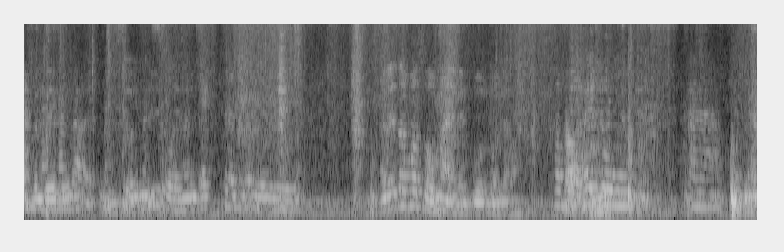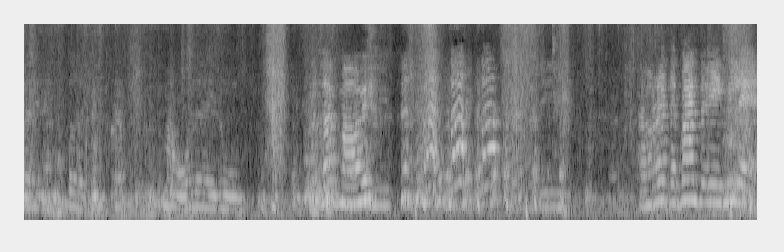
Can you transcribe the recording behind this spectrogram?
บมันเลยไม่ได้มันสีมันสวยมันแบ็คเทิร์นกันเลย อันนี้ต้องผสมใหม่ในปูนหมดแล้วเขาบอกให้ลุงอนาคตอะไรนะเปิดรับเหมาเลยลุงรับเมาส์เอาได้แต่บ้านตัวเองนี่แหละ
